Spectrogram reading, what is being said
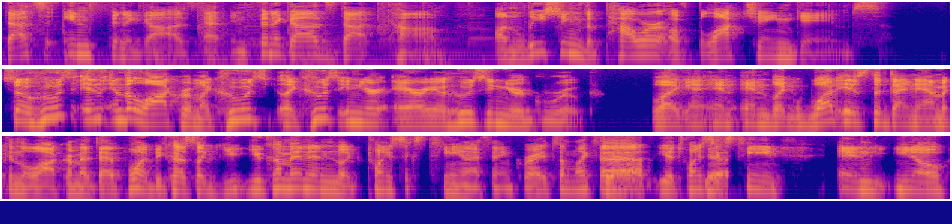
That's Infinigods at Infinigods.com, unleashing the power of blockchain games. So who's in, in the locker room? Like who's like who's in your area? Who's in your group? Like and, and and like what is the dynamic in the locker room at that point? Because like you you come in in like 2016, I think, right? Something like that. Yeah, 2016, and you know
